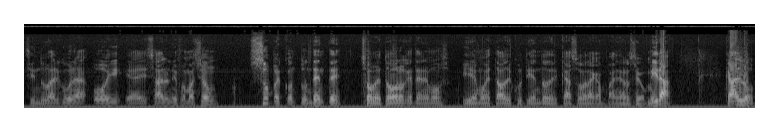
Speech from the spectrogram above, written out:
sin duda alguna, hoy eh, sale una información súper contundente sobre todo lo que tenemos y hemos estado discutiendo del caso de la campaña de Rocío. Mira, Carlos,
